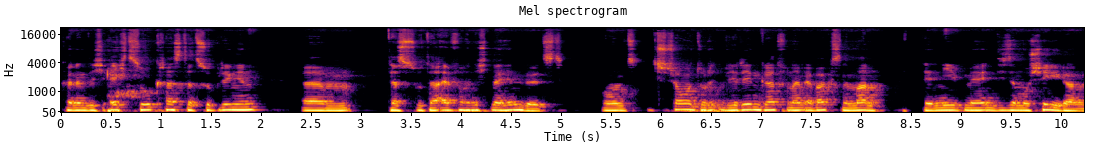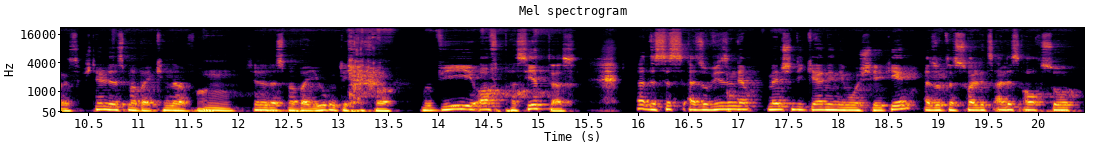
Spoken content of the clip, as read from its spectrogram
können dich echt so krass dazu bringen, ähm, dass du da einfach nicht mehr hin willst. Und schau mal, wir reden gerade von einem erwachsenen Mann. der nie mehr in diese Moschee gegangen ist. Stell dir das mal bei Kindern vor. Mhm. Stell dir das mal bei Jugendlichen vor. Wie oft passiert das? Ja, das ist, also wir sind ja Menschen, die gerne in die Moschee gehen. Also das soll jetzt alles auch so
